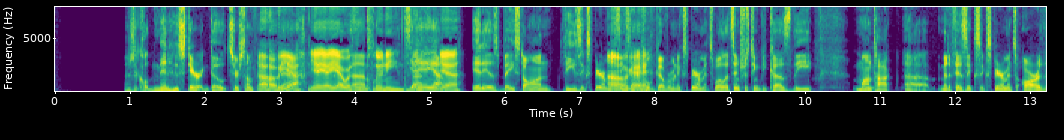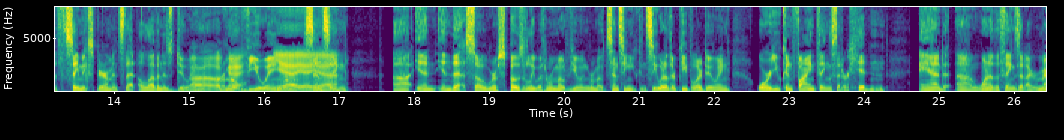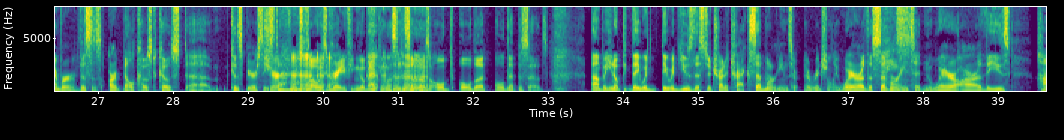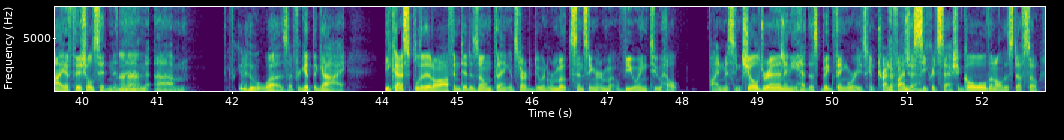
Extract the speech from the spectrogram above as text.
what is it called? Men Who Stare at Goats or something? Oh like that? yeah, yeah, yeah, yeah. With Um, Clooney and yeah, yeah, yeah. yeah. it is based on these experiments, Oh, these okay. actual government experiments. Well, it's interesting because the Montauk uh, metaphysics experiments are the same experiments that Eleven is doing, Oh, okay. remote viewing, Yeah, remote yeah, sensing. Uh, in in this, so we're supposedly with remote viewing, remote sensing, you can see what other people are doing, or you can find things that are hidden. And uh, one of the things that I remember, this is Art Bell Coast to Coast uh, conspiracy Sure. stuff, which is always great if you can go back and listen to some of those old old old episodes. Uh, but you know, they would they would use this to try to track submarines originally. Where are the submarines hidden? Where are these high officials hidden? And Uh-huh. then um, I forget who it was. I forget the guy. He kind of split it off and did his own thing and started doing remote sensing or remote viewing to help find missing children. And he had this big thing where he's trying to find the secret stash of gold and all this stuff. So,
